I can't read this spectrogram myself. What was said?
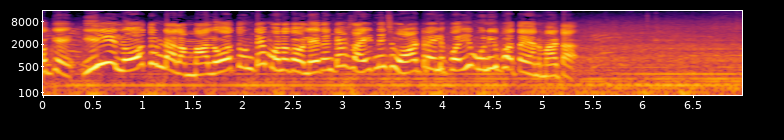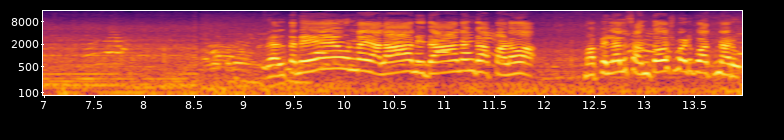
ఓకే. ఈ లోతు ఉండాలమ్మా. లోతు ఉంటే మునగవు లేదంటే సైడ్ నుంచి వాటర్ వెళ్ళిపోయి మునిగిపోతాయి అన్నమాట. వెళ్తూనే ఉన్నాయి. అలా నిదానంగా పడవ. మా పిల్లలు సంతోషపడిపోతున్నారు.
